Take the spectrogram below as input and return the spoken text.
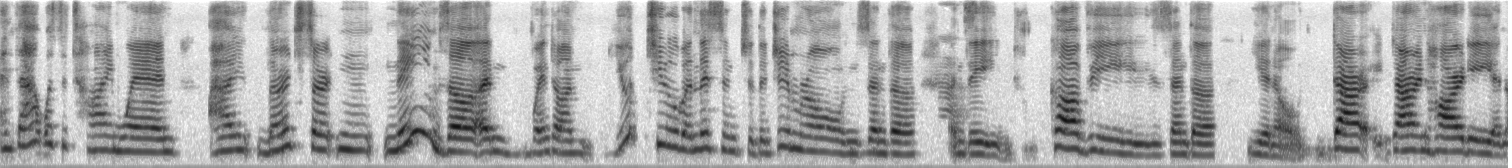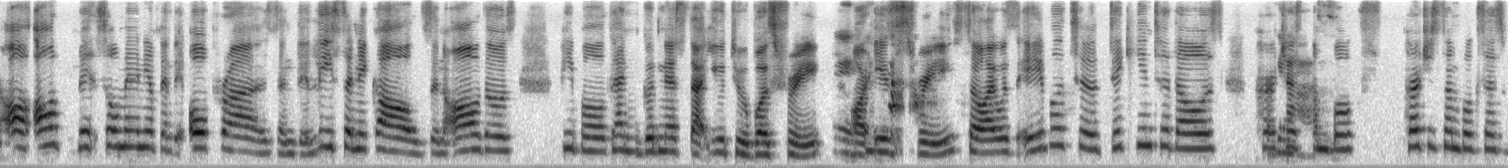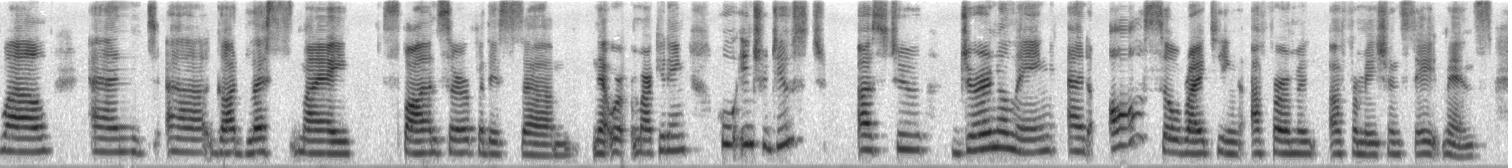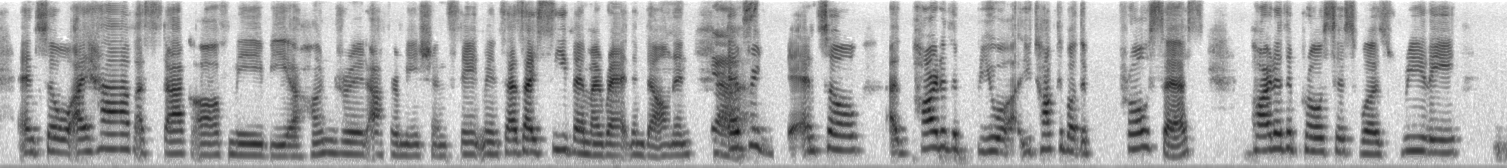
and that was the time when I learned certain names uh, and went on YouTube and listen to the Jim Rohns and the and the Coveys and the you know Dar- Darren Hardy and all all so many of them the Oprahs and the Lisa Nichols and all those people. Thank goodness that YouTube was free or is free. So I was able to dig into those purchase yes. some books purchase some books as well. And uh, God bless my sponsor for this um, network marketing who introduced us to journaling and also writing affirm- affirmation statements. And so i have a stack of maybe a hundred affirmation statements. As i see them i write them down. And yes. every and so uh, part of the you you talked about the process. Part of the process was really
